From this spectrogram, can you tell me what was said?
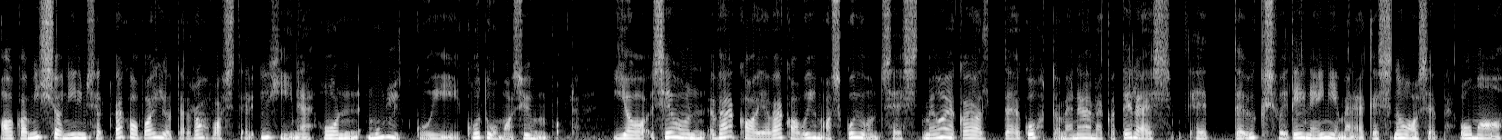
aga mis on ilmselt väga paljudel rahvastel ühine, on muld kui kodumaa sümbol. Ja see on väga ja väga võimas kujund, sest me aeg-ajalt kohtame, näeme ka teles, et üks või teine inimene, kes naaseb oma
